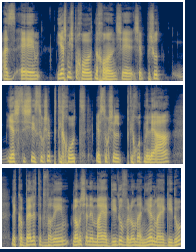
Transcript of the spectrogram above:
אז אה, יש משפחות, נכון, ש, שפשוט יש איזשהי סוג של פתיחות, יש סוג של פתיחות מלאה לקבל את הדברים, לא משנה מה יגידו ולא מעניין מה יגידו.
